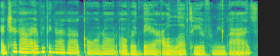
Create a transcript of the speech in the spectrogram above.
And check out everything I got going on over there. I would love to hear from you guys.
